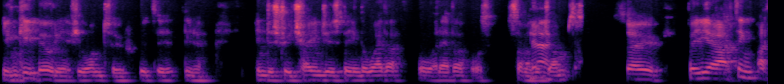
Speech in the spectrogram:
you can keep building it if you want to with the you know industry changes being the weather or whatever or some of yeah. the jumps. So, but yeah, I think I,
